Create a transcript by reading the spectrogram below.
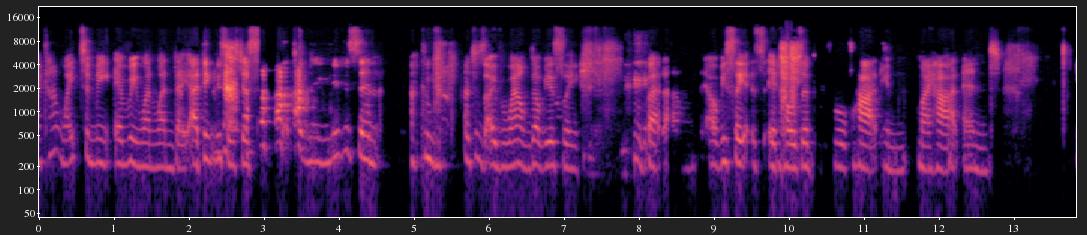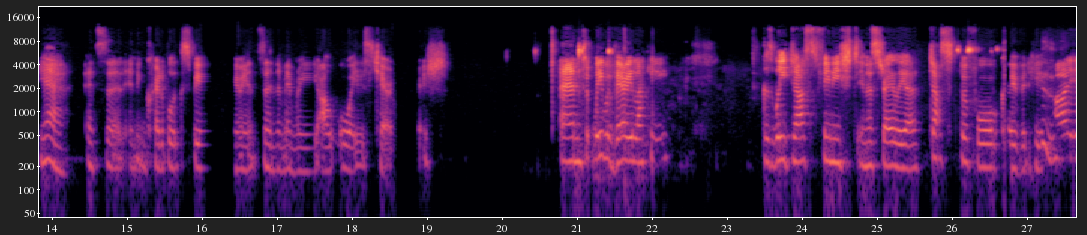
i can't wait to meet everyone one day. I think this is just such a magnificent I'm just overwhelmed, obviously, but um, obviously it's, it holds a beautiful part in my heart, and yeah, it's a, an incredible experience and a memory I'll always cherish. And we were very lucky because we just finished in Australia just before COVID hit. I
